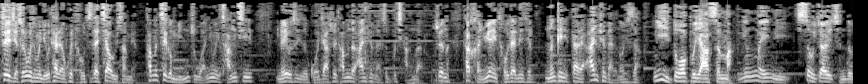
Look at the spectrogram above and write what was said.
这也解释了为什么犹太人会投资在教育上面。他们这个民族啊，因为长期没有自己的国家，所以他们的安全感是不强的。所以呢，他很愿意投在那些能给你带来安全感的东西上。艺多不压身嘛，因为你受教育程度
